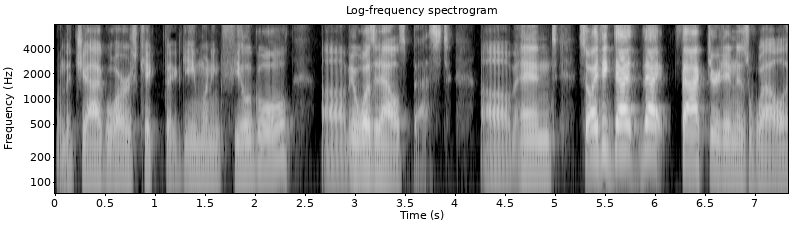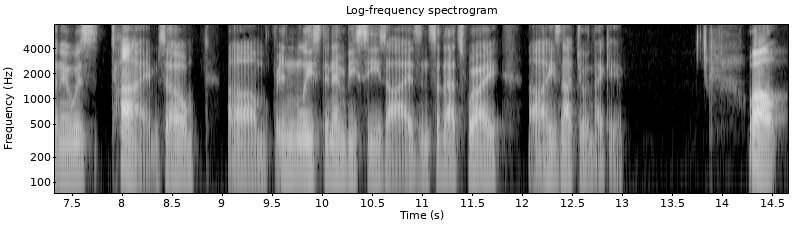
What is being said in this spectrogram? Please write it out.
when the Jaguars kicked the game winning field goal, um, it wasn't Al's best. Um, and so I think that that factored in as well. And it was time. So, um, in, at least in NBC's eyes. And so that's why uh, he's not doing that game. Well,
